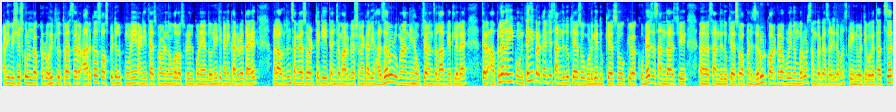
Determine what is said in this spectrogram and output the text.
आणि विशेष करून doctor Rohit Luthra sir Arcus hospital Pune आणि त्याचप्रमाणे नोबल हॉस्पिटल पुणे या दोन्ही ठिकाणी कार्यरत आहेत. मला आवर्जून सांगायचं वाटतं की त्यांच्या मार्गदर्शनाखाली हजारो रुग्णांनी ह्या उपचारांचा लाभ घेतलेला आहे. तर आपल्यालाही कोणत्याही प्रकारची सांधेदुखी असो गुडघेदुखी असो किंवा खुब्याच्या सांधाची सांधेदुखी असो आपण जरूर कॉल करा. पुढील नंबरवर संपर्कासाठी आपण स्क्रीनवरती बघत आहात. सर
